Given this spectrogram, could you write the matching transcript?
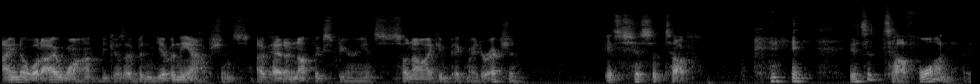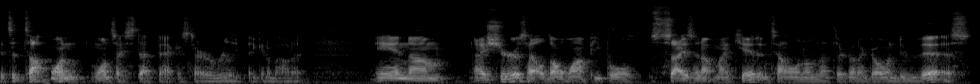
i know what i want because i've been given the options. I've had enough experience so now i can pick my direction. It's just a tough it's a tough one. It's a tough one once i step back and started really thinking about it. And um, i sure as hell don't want people sizing up my kid and telling them that they're going to go and do this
